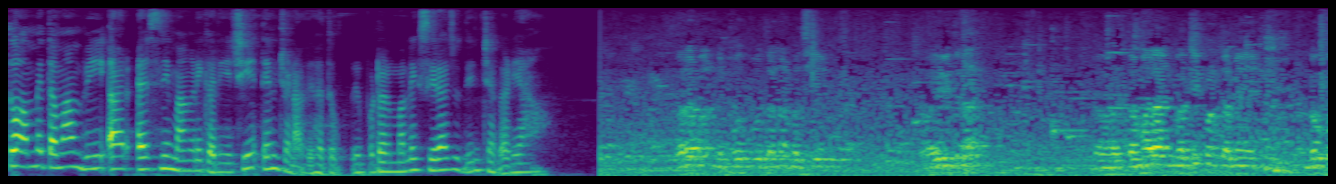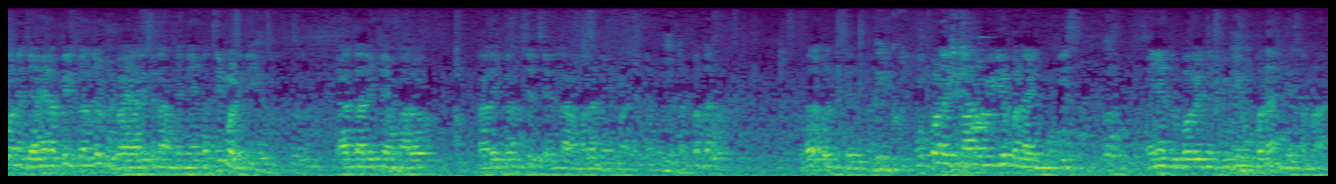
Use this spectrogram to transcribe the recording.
તો અમે તમામ વીઆરએસની માંગણી કરીએ છીએ તેમ જણાવ્યું હતું. રિપોર્ટર મલિક સિરાજુદ્દીન ઝઘડિયા બરાબર પોતપોતાના પછી એવી રીતના તમારા વતી પણ તમે લોકોને જાહેર અપીલ કરજો કે ભાઈ આ રીતના અમને ન્યાય નથી મળી રહ્યો આ તારીખે અમારો કાર્યક્રમ છે છેલ્લા અમારા ન્યાય માટે તમે બધા પધારો. બરાબર છે હું પણ એક નાનો વીડિયો બનાવીને મૂકીશ. અહીંયા જ વીડિયો હું બનાવી દઈશ હમણાં.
